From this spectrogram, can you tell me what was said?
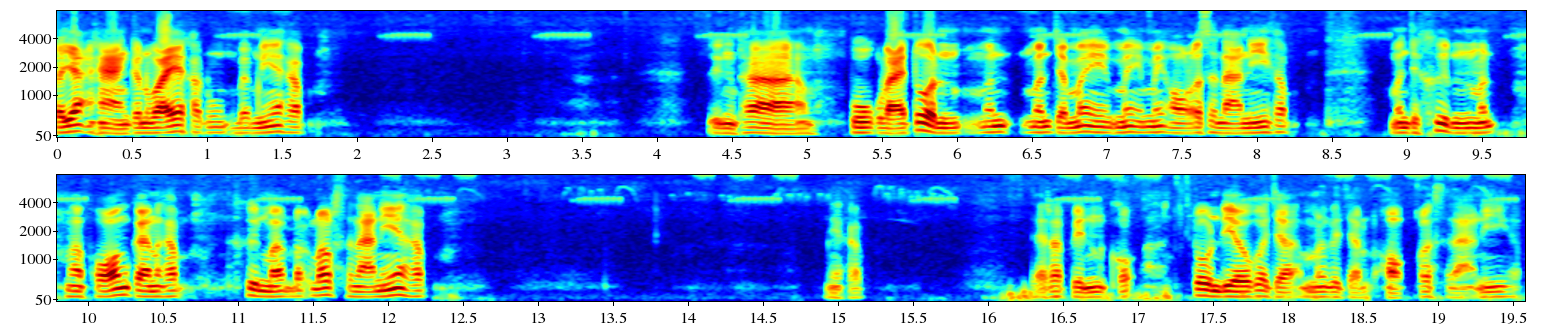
ระยะห่างกันไว้ครับแบบนี้ครับ ซึ่งถ้าปลูกหลายต้นมันมันจะไม่ไม่ไม่ออกลักษณะนี้ครับ มันจะขึ้นมันมาพร้อมกันนะครับ ขึ้นมาลักษณะนี้ครับ เนี่ยครับ แต่ถ้าเป็นต้นเดียวก็จะมันก็จะออกลักษณะนี้ครับ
